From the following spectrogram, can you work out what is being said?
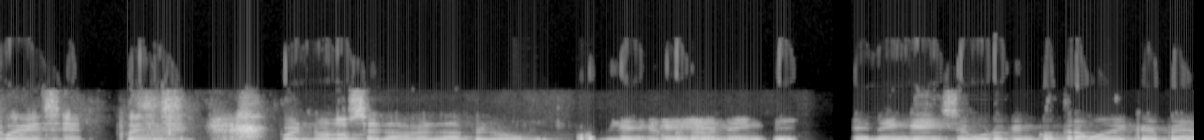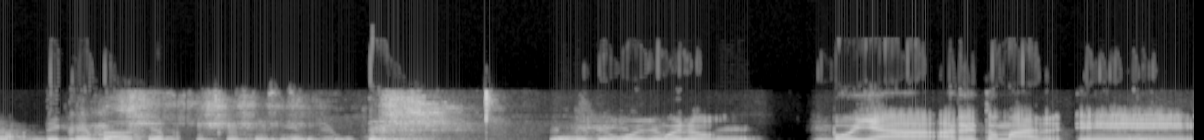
Puede ser, puede ser. Pues no lo sé, la verdad, pero. Porque en Endgame, en Endgame seguro que encontramos discrepa- discrepancia. Bueno, creo que- Voy a, a retomar eh,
